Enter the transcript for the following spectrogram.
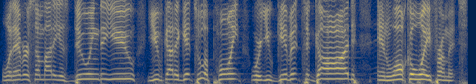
whatever somebody is doing to you, you've got to get to a point where you give it to God and walk away from it.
